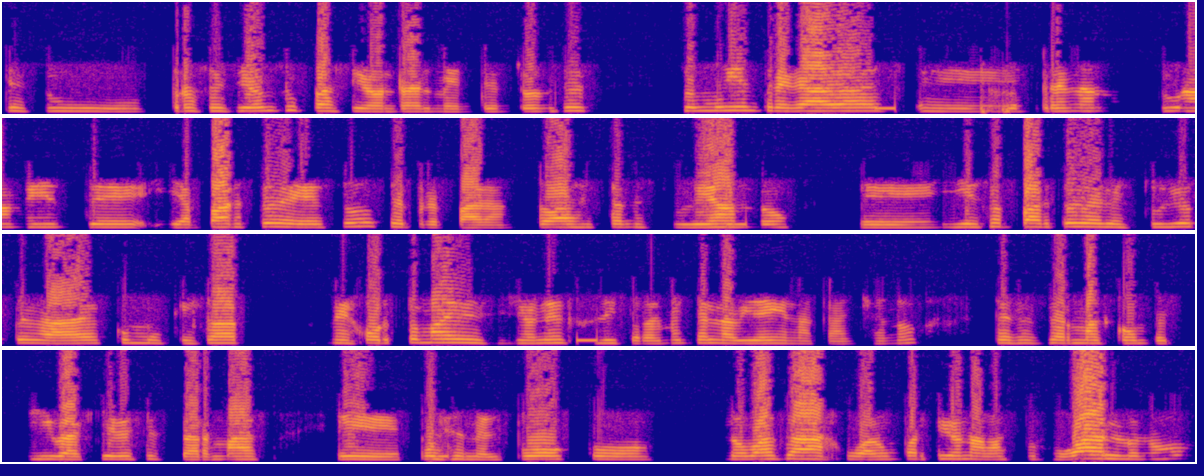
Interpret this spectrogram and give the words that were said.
de su profesión su pasión realmente. Entonces, son muy entregadas, eh, entrenan duramente y aparte de eso se preparan, todas están estudiando eh, y esa parte del estudio te da como que esa mejor toma de decisiones literalmente en la vida y en la cancha, ¿no? Quieres ser más competitiva, quieres estar más eh, pues en el foco, no vas a jugar un partido nada más por jugarlo, ¿no?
